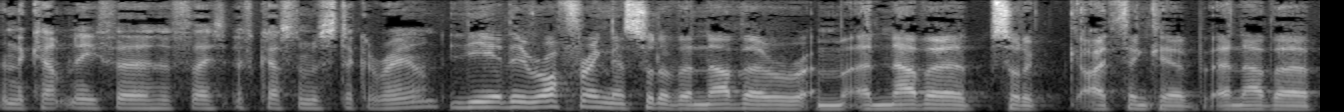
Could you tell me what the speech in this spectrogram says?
in the company for if, they, if customers stick around? Yeah, they're offering a sort of another um, another sort of I think a, another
